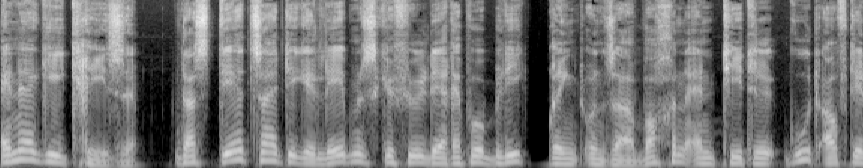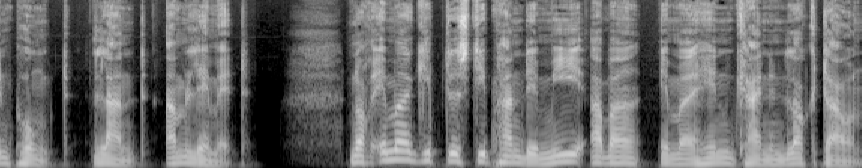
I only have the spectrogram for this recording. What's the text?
Energiekrise. Das derzeitige Lebensgefühl der Republik bringt unser Wochenendtitel gut auf den Punkt Land am Limit. Noch immer gibt es die Pandemie, aber immerhin keinen Lockdown.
